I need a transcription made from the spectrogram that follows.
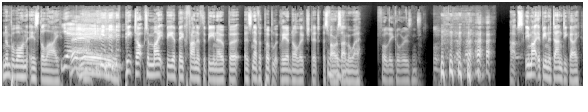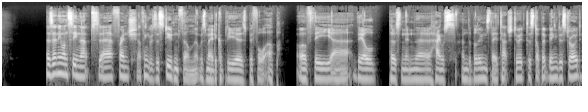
Number one is The Lie. yeah. Pete Docter might be a big fan of the Beano, but has never publicly acknowledged it, as far as Mhm. I'm aware. For legal reasons. Perhaps. He might have been a dandy guy. Has anyone seen that uh, French? I think it was a student film that was made a couple of years before Up of the uh, the old person in the house and the balloons they attached to it to stop it being destroyed.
